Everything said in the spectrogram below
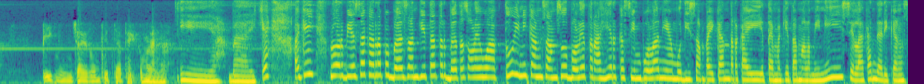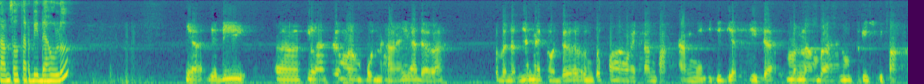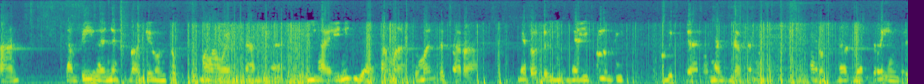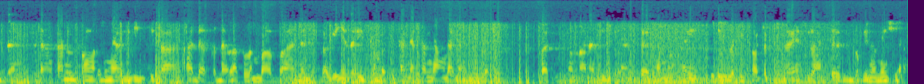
bingung cari rumputnya teh ke mana. Iya, baik ya. Oke, luar biasa karena pembahasan kita terbatas oleh waktu. Ini Kang Samsul boleh terakhir kesimpulan yang mau disampaikan terkait tema kita malam ini. Silakan dari Kang Samsul terlebih dahulu. Ya, jadi eh, silase maupun hai adalah sebenarnya metode untuk pengawetan pakannya. Jadi dia tidak menambah nutrisi pakan, tapi hanya sebagai untuk mengawetkan. Nah, ini juga sama, cuman secara metode hai itu lebih sulit ya, karena dia kan harus benar-benar kering. Sedang- Sedangkan pengeringan di kita ada kendala kelembaban dan sebagainya. Tadi sempat ditanyakan Kang Dadang juga batu sama nasi silase sama air. Jadi lebih cocok sebenarnya silase untuk Indonesia.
